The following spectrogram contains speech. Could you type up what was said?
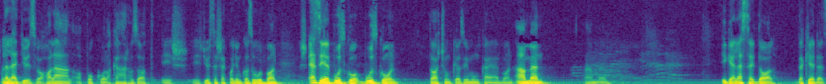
le lett győzve a halál, a pokol, a kárhozat, és, és győztesek vagyunk az Úrban, és ezért buzgón, buzgón tartsunk ki az ő munkájában. Amen? Amen. Igen, lesz egy dal, de kérdezz.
